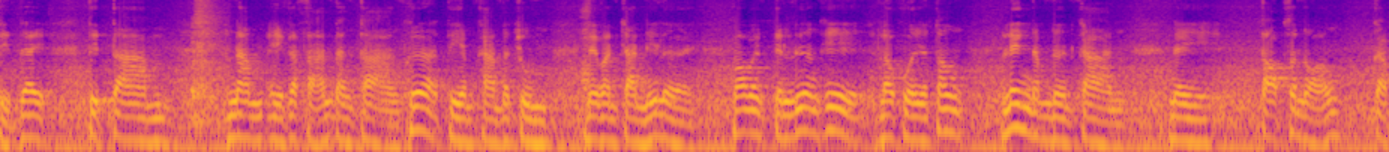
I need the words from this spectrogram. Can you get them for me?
ติดได้ติดตามนำเอกสารต่างๆ เพื่อเตรียมการประชุมในวันจันทร์นี้เลย เพราะเป็นเรื่องที่เราควรจะต้องเร่งดำเนินการในตอบสนองกับ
